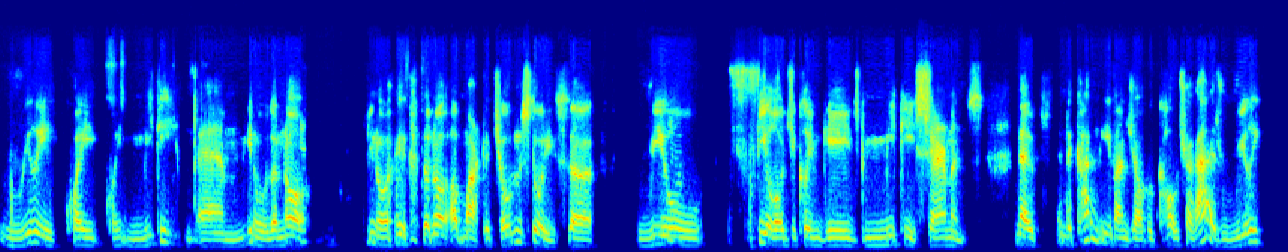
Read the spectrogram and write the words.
really quite quite meaty. Um, you know, they're not, you know, they're not upmarket children's stories. They're real theologically engaged, meaty sermons. Now, in the current evangelical culture, that is really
